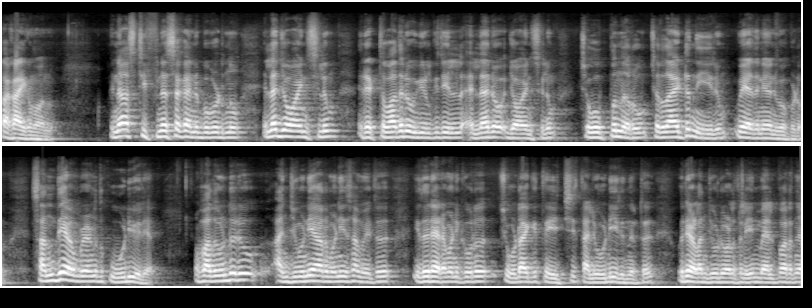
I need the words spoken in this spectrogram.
സഹായകമാകുന്നു. പിന്നെ ആ സ്റ്റിഫ്നെസ് ഒക്കെ അനുഭവപ്പെടുന്നു. എല്ലാ ജോയിൻസിലും രക്തവാത രോഗികൾക്ക് എല്ലാ ജോയിൻസിലും ചുവപ്പ് നിറവും ചെറുതായിട്ട് നീരും വേദനയും അനുഭവപ്പെടും. സന്ധ്യ ആകുമ്പോഴാണ് ഇത് കൂടി വരിക. അപ്പോൾ അതുകൊണ്ടൊരു അഞ്ച് മണി ആറ് മണി സമയത്ത് ഇതൊരു അരമണിക്കൂർ ചൂടാക്കി തേച്ച് തലോടി ഇരുന്നിട്ട് ഒരു ഇളം ചൂടുവെള്ളത്തിൽ ഈ മേൽ പറഞ്ഞ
